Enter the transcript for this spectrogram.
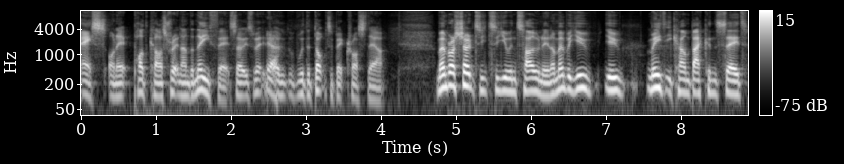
S on it, podcast written underneath it. So it's Yeah. uh, with the Doctor bit crossed out. Remember, I showed it to, to you and Tony, and I remember you you immediately come back and said,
